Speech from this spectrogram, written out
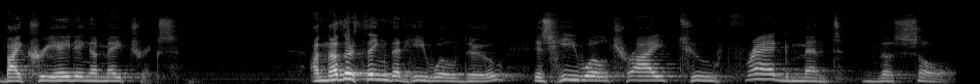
by creating a matrix. Another thing that he will do is he will try to fragment the soul.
